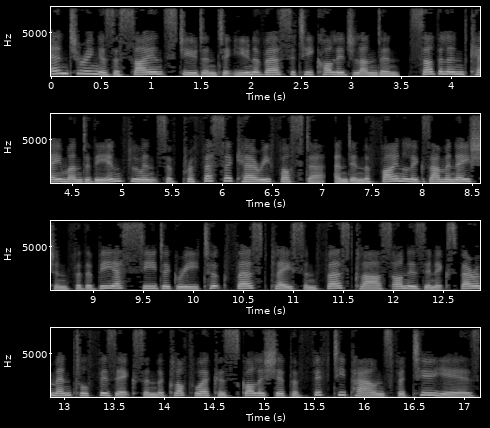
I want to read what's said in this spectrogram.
Entering as a science student at University College London, Sutherland came under the influence of Professor Carey Foster, and in the final examination for the BSc degree took first place and first-class honours in experimental physics and the Clothworkers Scholarship of £50 for two years.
